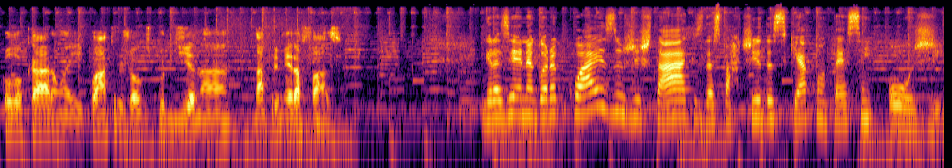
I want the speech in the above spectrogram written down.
colocaram aí quatro jogos por dia na, na primeira fase. Graziane, agora quais os destaques das partidas que acontecem hoje?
